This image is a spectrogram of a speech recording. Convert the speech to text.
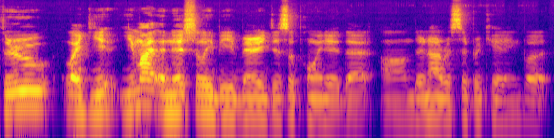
through like you you might initially be very disappointed that um they're not reciprocating, but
